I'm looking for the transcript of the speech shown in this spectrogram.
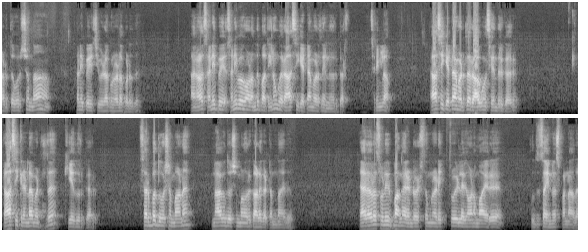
அடுத்த வருஷம்தான் சனிப்பயிற்சி விழா கொண்டாடப்படுது. அதனால் சனி பய சனி பகவான் வந்து பார்த்திங்கன்னா உங்கள் ராசிக்கு எட்டாம் இடத்துல இன்னும் இருக்கார் சரிங்களா? ராசிக்கு எட்டாம் இடத்துல ராகுவும் சேர்ந்துருக்காரு. ராசிக்கு ரெண்டாம் இடத்துல கேது இருக்கார். சர்பதோஷமான நாகதோஷமான ஒரு காலகட்டம் தான் இது. யார் யாரோ சொல்லியிருப்பாங்க ரெண்டு வருஷத்துக்கு முன்னாடி தொழிலில் கவனமாயிரு புதுசாக இன்வெஸ்ட் பண்ணாத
